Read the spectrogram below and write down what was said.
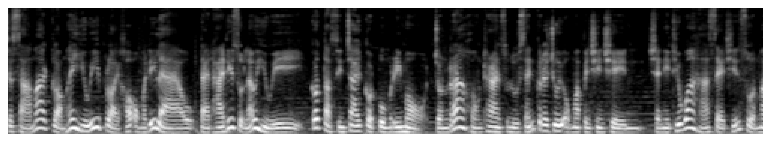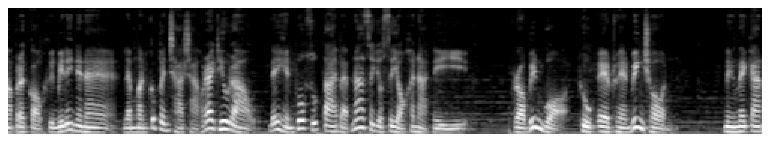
จะสามารถกล่อมให้ฮิวี่ปล่อยเขาออกมาได้แล้ว แต่ท้ายที่สุดแล้วฮิวี่ก็ตัดสินใจกดปุ่มรีโมทจนร่างของ Translucent กระจุยออกมาเป็นชิ้นๆชนิดที่ว่าหาเศษชิ้นส่วนมาประกอบคืนไม่ได้แน่ๆและมันก็เป็นฉากฉากแรกที่เรา ได้เห็นพวกซุปตายแบบน่าสยดสยองขนาดนี้โรบินวอร์ดถูกเอเทรนวิ่งชน หนึ่งในการ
